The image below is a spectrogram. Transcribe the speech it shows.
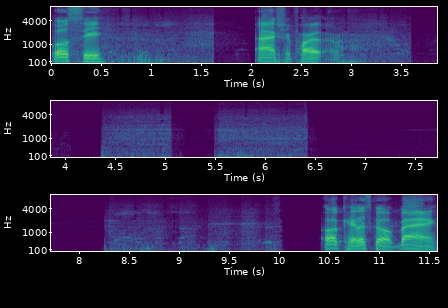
We'll see. Actually, probably. Okay, let's go. Bang.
